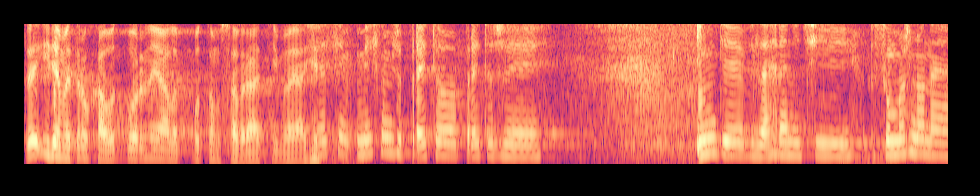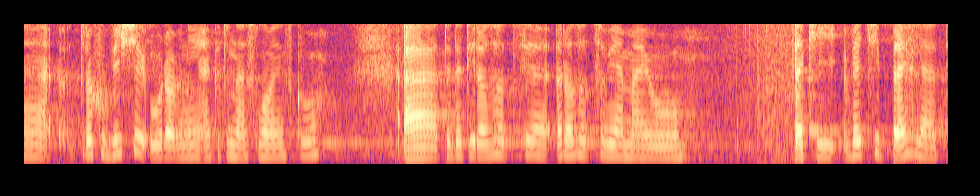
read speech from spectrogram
To Ideme trocha odborne, ale potom sa vrátime aj... Ja si myslím, že preto, pretože inde v zahraničí sú možno na trochu vyššej úrovni ako tu na Slovensku. A teda tí rozhodcia, rozhodcovia majú taký väčší prehľad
